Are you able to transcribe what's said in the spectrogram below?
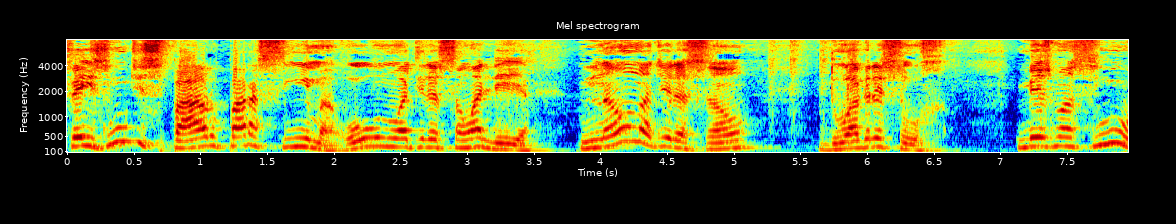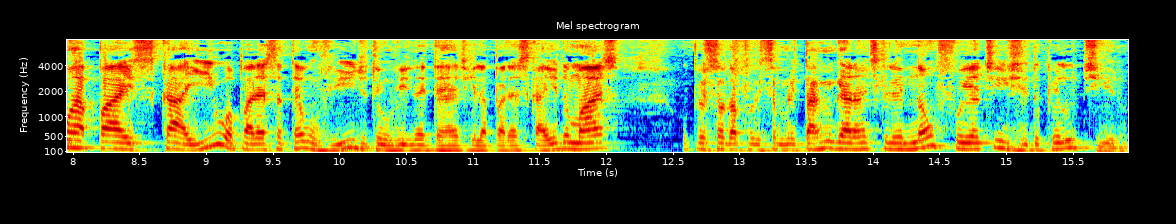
fez um disparo para cima ou numa direção alheia, não na direção do agressor. Mesmo assim, o rapaz caiu, aparece até um vídeo, tem um vídeo na internet que ele aparece caído, mas o pessoal da Polícia Militar me garante que ele não foi atingido pelo tiro.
